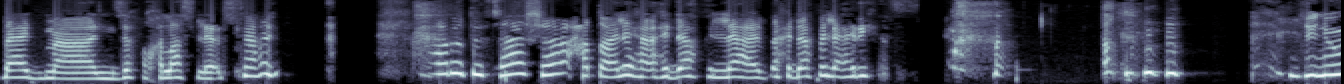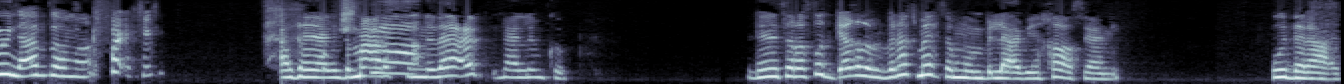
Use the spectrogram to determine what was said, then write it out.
بعد ما نزفوا خلاص العرسان. عرضوا شاشة حطوا عليها أهداف اللاعب أهداف العريس. جنون عظمة. عشان يعني إذا ما عرفت إنه لاعب نعلمكم. لأن ترى صدق أغلب البنات ما يهتمون باللاعبين خلاص يعني. وإذا لاعب.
